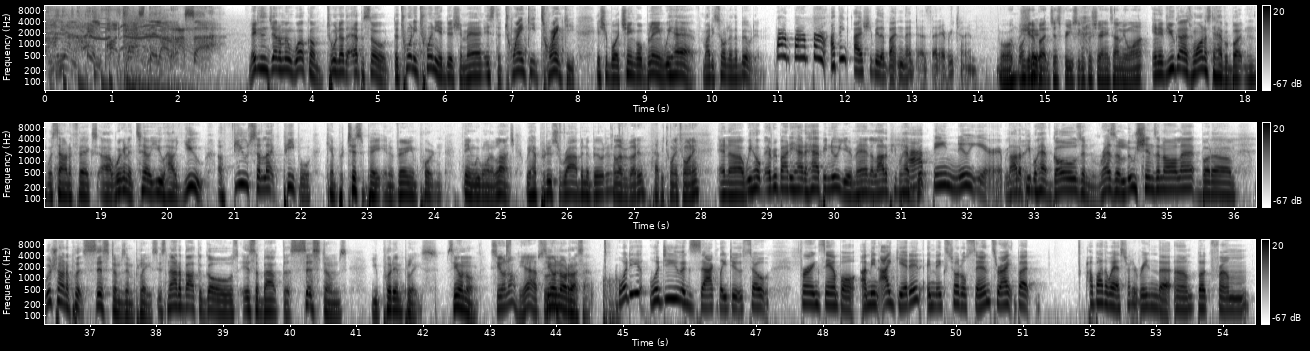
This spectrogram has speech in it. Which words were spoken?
la mañana. El podcast de la raza. Ladies and gentlemen, welcome to another episode, the 2020 edition, man. It's the Twanky Twanky. It's your boy Chingo Bling. We have Mighty Soul in the building. Bum, bum, bum. I think I should be the button that does that every time. Well, We'll get a button just for you so you can push it anytime you want. And if you guys want us to have a button with sound effects, uh, we're going to tell you how you, a few select people, can participate in a very important thing we want to launch. We have producer Rob in the building. Hello, everybody. Happy 2020. And uh, we hope everybody had a happy new year, man. A lot of people have go- Happy New Year, A lot of people have goals and resolutions and all that, but um, we're trying to put systems in place. It's not about the goals; it's about the systems you put in place. Sí o no? See or no? Yeah, absolutely. Sí absolutely. o no, Raza? What do you What do you exactly do? So, for example, I mean, I get it; it makes total sense, right? But oh, by the way, I started reading the um, book from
